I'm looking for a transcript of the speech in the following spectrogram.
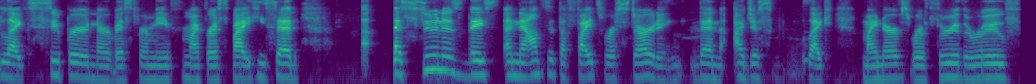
like super nervous for me for my first fight. He said uh, as soon as they announced that the fights were starting then i just like my nerves were through the roof.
